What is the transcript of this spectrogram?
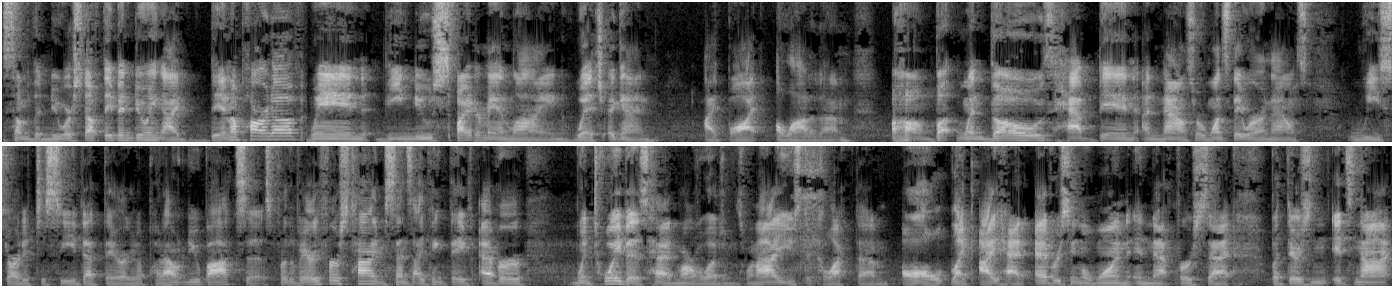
some of the newer stuff they've been doing, I've been a part of. When the new Spider-Man line, which again, I bought a lot of them. Um, but when those have been announced, or once they were announced, we started to see that they're going to put out new boxes for the very first time since I think they've ever when Toy Biz had Marvel Legends, when I used to collect them, all like I had every single one in that first set, but there's it's not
